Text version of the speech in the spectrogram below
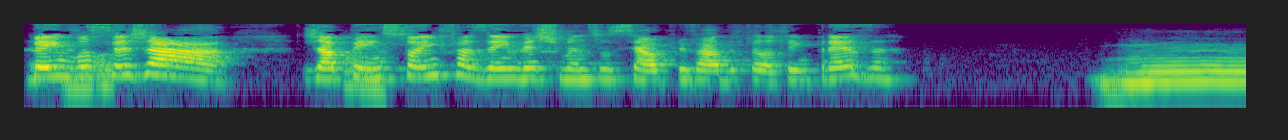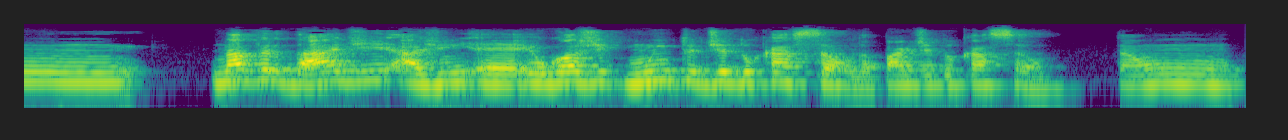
Bem, você já, já ah. pensou em fazer investimento social privado pela sua empresa? Hum, na verdade, a gente, é, eu gosto de, muito de educação, da parte de educação. Então,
